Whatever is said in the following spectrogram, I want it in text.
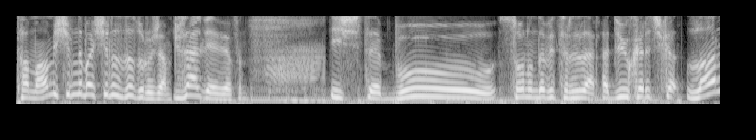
Tamam şimdi başınızda duracağım. Güzel bir ev yapın. İşte bu. Sonunda bitirdiler. Hadi yukarı çıkalım. Lan!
